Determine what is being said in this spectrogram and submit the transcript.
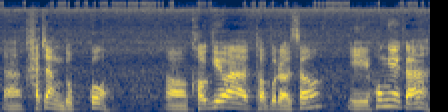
아, 가장 높고 어, 거기와 더불어서 이 홍해가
